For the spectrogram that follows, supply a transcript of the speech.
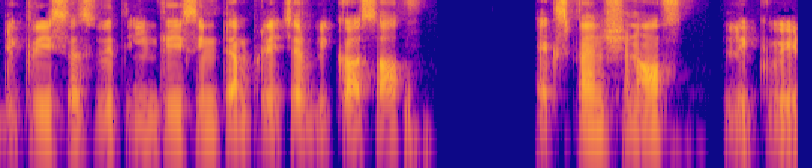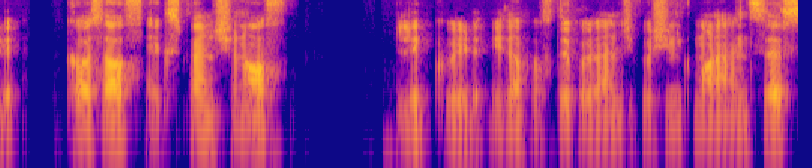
decreases with increase in temperature because of expansion of liquid. Because of expansion of liquid இதான் ஃபிஃப்த்து அஞ்சு கொஷினுக்குமான ஆன்சர்ஸ்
